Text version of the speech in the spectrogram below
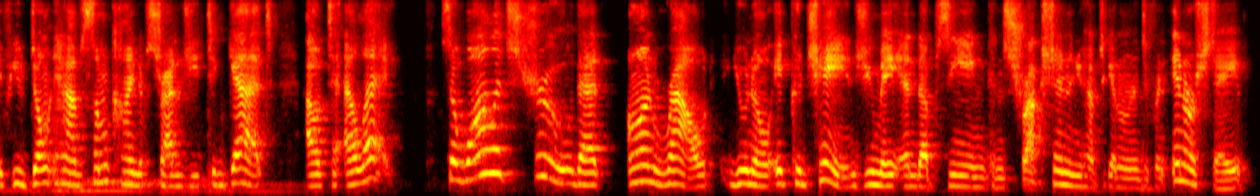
if you don't have some kind of strategy to get out to LA. So while it's true that on route, you know, it could change. You may end up seeing construction and you have to get on a different interstate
